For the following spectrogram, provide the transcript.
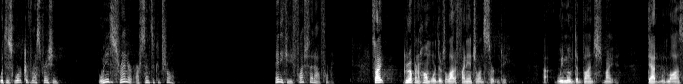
with this work of restoration. But we need to surrender our sense of control. Andy, can you flesh that out for me? So I grew up in a home where there was a lot of financial uncertainty. Uh, we moved a bunch. My dad would lose,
